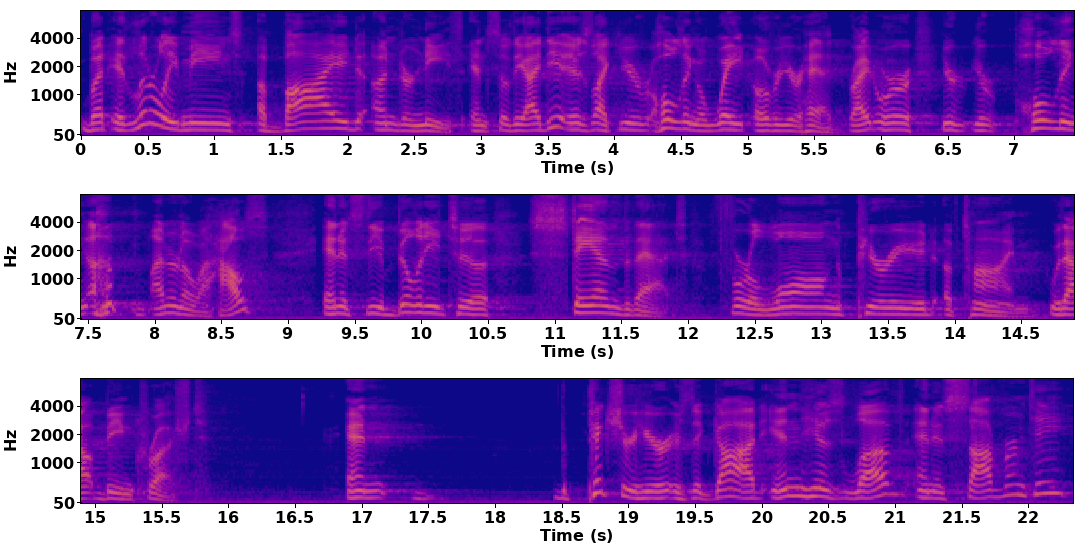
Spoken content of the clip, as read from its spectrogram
but it literally means abide underneath. And so the idea is like you're holding a weight over your head, right? Or you're, you're holding up, I don't know, a house, and it's the ability to stand that for a long period of time without being crushed. And the picture here is that God, in his love and his sovereignty,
